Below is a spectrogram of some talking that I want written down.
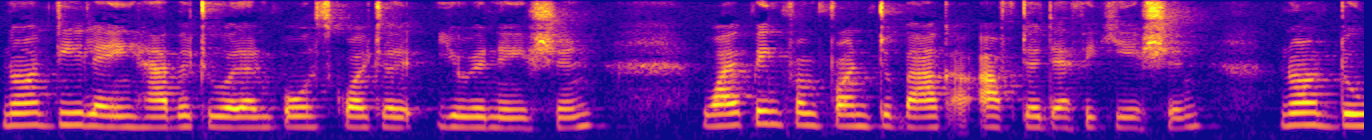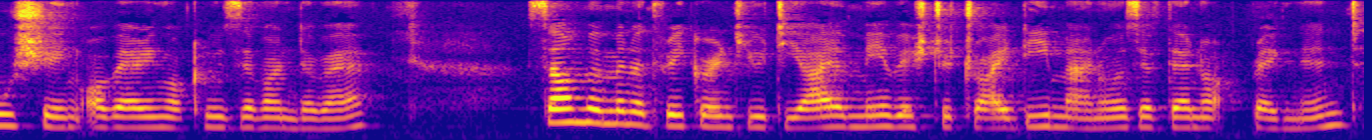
not delaying habitual and postcoital urination, wiping from front to back after defecation, not douching or wearing occlusive underwear. Some women with recurrent UTI may wish to try D-mannose if they're not pregnant,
